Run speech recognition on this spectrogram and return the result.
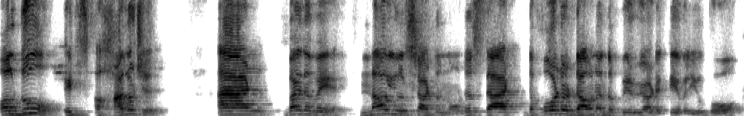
although it's a halogen. And by the way, now you'll start to notice that the further down in the periodic table you go,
